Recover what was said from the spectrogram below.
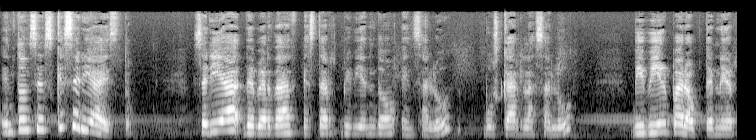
Entonces, ¿qué sería esto? ¿Sería de verdad estar viviendo en salud, buscar la salud, vivir para obtener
